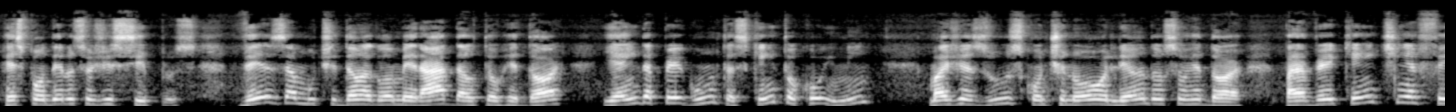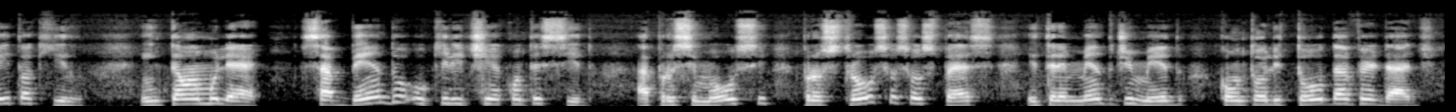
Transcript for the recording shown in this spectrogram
Responderam seus discípulos: Vês a multidão aglomerada ao teu redor e ainda perguntas: Quem tocou em mim? Mas Jesus continuou olhando ao seu redor para ver quem tinha feito aquilo. Então a mulher, sabendo o que lhe tinha acontecido, aproximou-se, prostrou-se aos seus pés e, tremendo de medo, contou-lhe toda a verdade.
